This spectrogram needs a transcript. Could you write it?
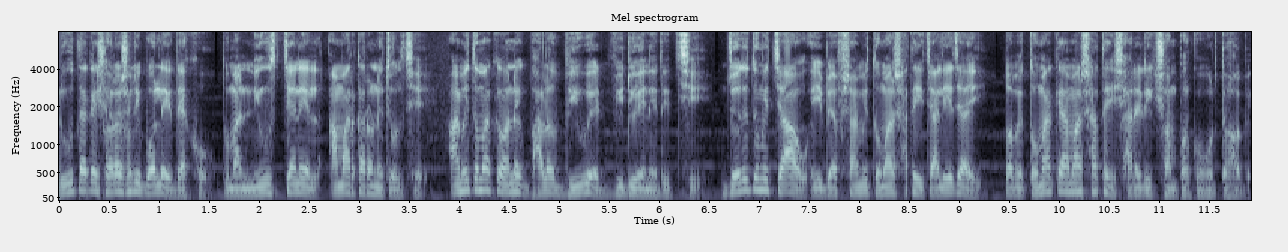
লু তাকে সরাসরি বলে, দেখো, তোমার নিউজ চ্যানেল আমার কারণে চলছে। আমি তোমাকে অনেক ভালো ভিউয়েড ভিডিও এনে দিচ্ছি। যদি তুমি চাও এই ব্যবসা আমি তোমার সাথেই চালিয়ে যাই, তবে তোমাকে আমার সাথে শারীরিক সম্পর্ক করতে হবে।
